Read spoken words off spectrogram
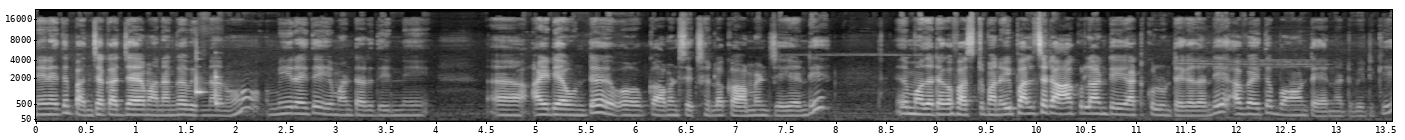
నేనైతే పంచకజ్జాయం అనంగా విన్నాను. మీరైతే ఏమంటారు దీన్ని? ఐడియా ఉంటే కామెంట్ సెక్షన్లో కామెంట్ చేయండి. మొదటగా ఫస్ట్ మనం ఈ పలచటి ఆకు లాంటి అటుకులు ఉంటాయి కదండి అవి అయితే బాగుంటాయి అన్నట్టు వీటికి.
